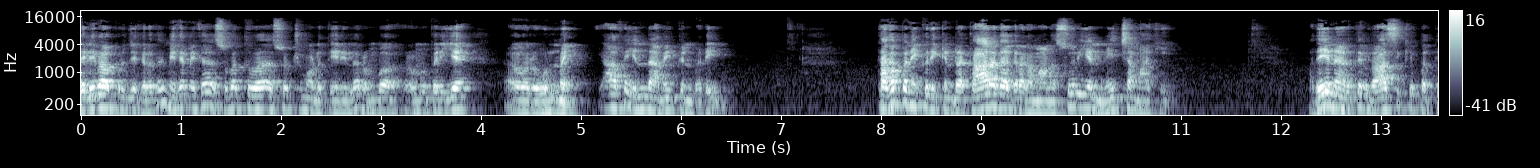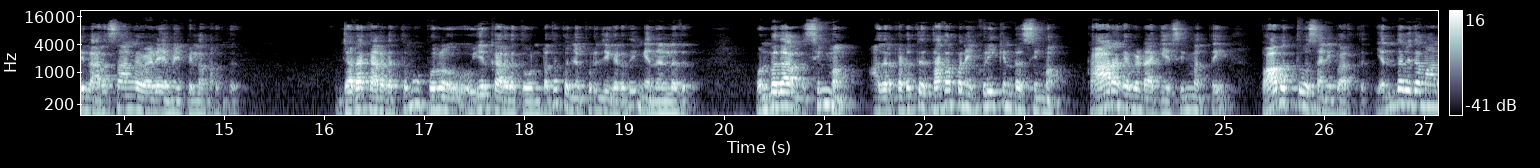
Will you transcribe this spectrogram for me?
தெளிவாக புரிஞ்சுக்கிறது. மிக மிக சுபத்துவ சூட்சுமோட தேரியில் ரொம்ப ரொம்ப பெரிய ஒரு உண்மை. ஆக இந்த அமைப்பின்படி தகப்பனை குறிக்கின்ற காரக கிரகமான சூரியன் நீச்சமாகி. அதே நேரத்தில் ராசிக்கு பத்தில் அரசாங்க வேலை அமைப்பில் அமர்ந்து. ஜடகாரகத்துவம் உயிர்காரகத்து ஒன்றதை கொஞ்சம் புரிஞ்சுக்கிறது இங்கே நல்லது. ஒன்பதாம் சிம்மம் அதற்கடுத்து தகப்பனை குறிக்கின்ற சிம்மம் காரக வீடாகிய சிம்மத்தை பாபத்துவ சனி பார்த்து எந்த விதமான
